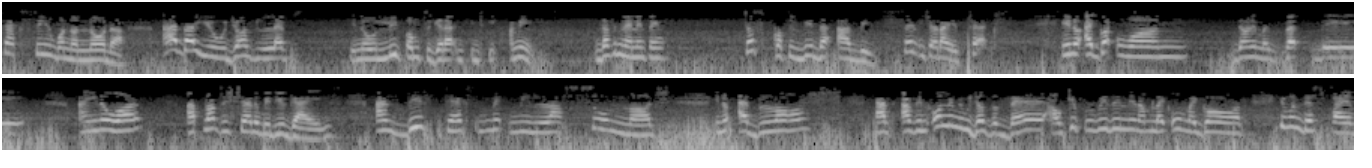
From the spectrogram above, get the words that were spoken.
texting one another. Either you just left, you know, leave them together. I mean, it doesn't mean anything. Just cultivate the habit. Send each other a text. You know, I got one during my birthday, and you know what? I plan to share it with you guys. And this text made me laugh so much. You know, I blush. And as in only me just there, I'll keep reading it. I'm like, oh my God. Even despite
